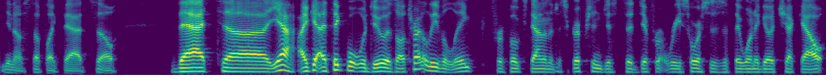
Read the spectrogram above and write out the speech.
you know stuff like that. So that uh yeah, I, I think what we'll do is I'll try to leave a link for folks down in the description just to different resources if they want to go check out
